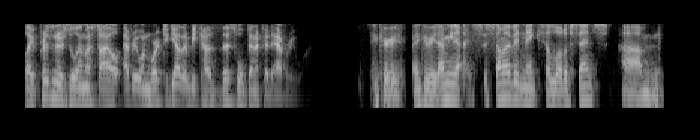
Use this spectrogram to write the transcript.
like prisoner's dilemma style everyone work together because this will benefit everyone agreed agreed i mean some of it makes a lot of sense um,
